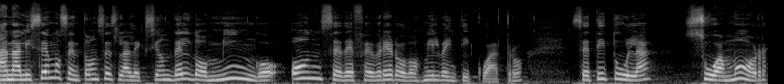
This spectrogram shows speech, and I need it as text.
analicemos entonces la lección del domingo 11 de febrero 2024. Se titula Su amor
